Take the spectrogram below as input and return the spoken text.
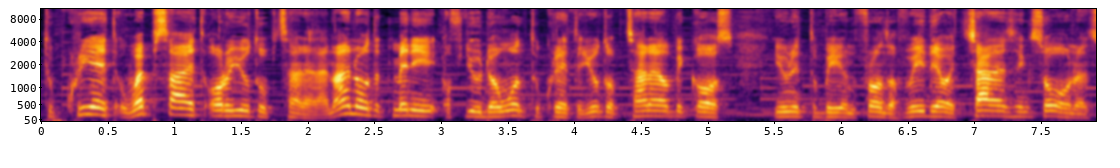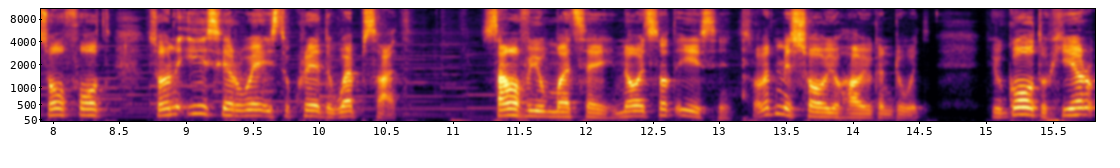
to create a website or a YouTube channel and I know that many of you don't want to create a YouTube channel because you need to be in front of video, it's challenging, so on and so forth. So an easier way is to create a website. Some of you might say, no it's not easy, so let me show you how you can do it. You go to here,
